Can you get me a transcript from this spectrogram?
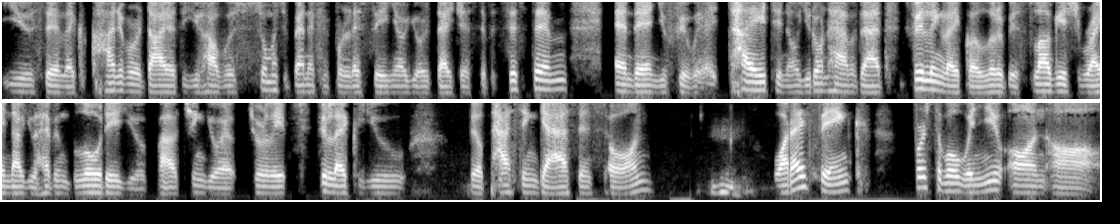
you say like kind of a carnivore diet you have uh, so much benefit for let's say you know your digestive system and then you feel very tight you know you don't have that feeling like a little bit sluggish. Right now you're having bloated you're pouching you actually feel like you feel passing gas and so on Mm-hmm. What I think, first of all, when you on a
